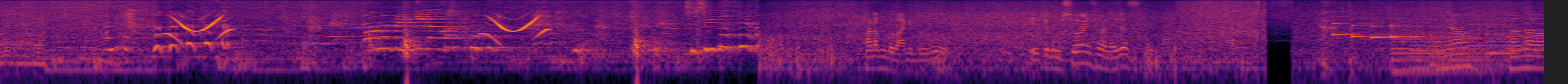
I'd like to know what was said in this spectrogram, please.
네, 저도 많으셨어요. 다음에 뵐게요 조심히 가세요 바람도 많이 불고 이제 조금 시원시원해졌습니다. 안녕, 반가워.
